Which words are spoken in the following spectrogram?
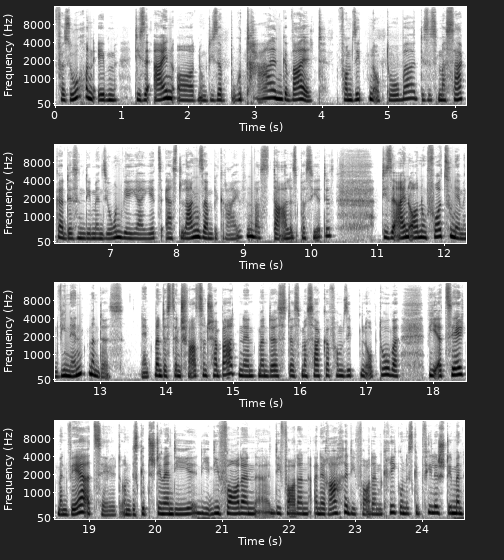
versuchen eben diese Einordnung dieser brutalen Gewalt vom 7. Oktober, dieses Massaker, dessen Dimension wir ja jetzt erst langsam begreifen, was da alles passiert ist, diese Einordnung vorzunehmen. Wie nennt man das? Nennt man das den schwarzen Schabbat? Nennt man das das Massaker vom 7. Oktober? Wie erzählt man? Wer erzählt? Und es gibt Stimmen, die, die, die, fordern, die fordern eine Rache, die fordern Krieg. Und es gibt viele Stimmen,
